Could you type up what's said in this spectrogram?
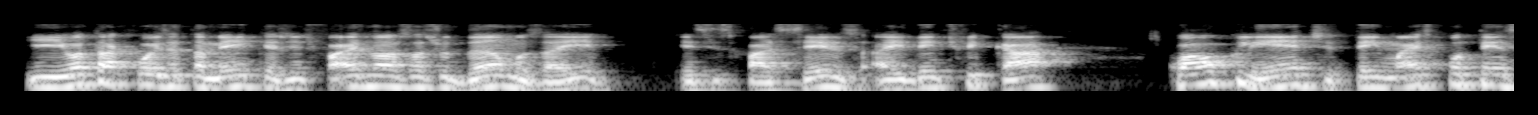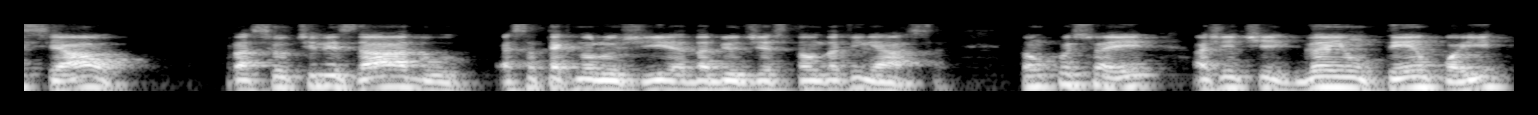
E outra coisa também que a gente faz, nós ajudamos aí esses parceiros a identificar qual cliente tem mais potencial para ser utilizado essa tecnologia da biodigestão da vinhaça. Então, com isso aí, a gente ganha um tempo aí,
